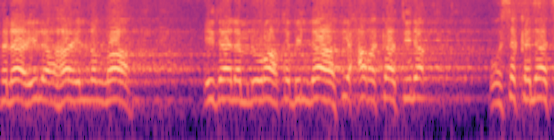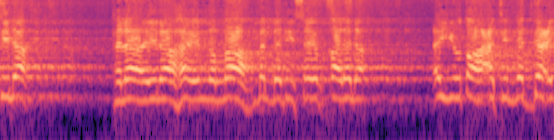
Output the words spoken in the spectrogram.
فلا إله إلا الله. إذا لم نراقب الله في حركاتنا وسكناتنا فلا إله إلا الله. ما الذي سيبقى لنا؟ أي طاعة ندعي؟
